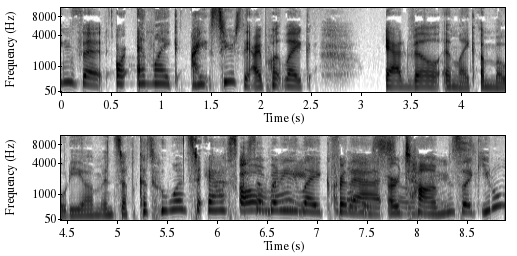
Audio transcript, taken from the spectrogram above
things that, or and like I seriously, I put like Advil and like Imodium and stuff because who wants to ask Oh, somebody right. like oh, for That that, or so Tums? nice. Like you don't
